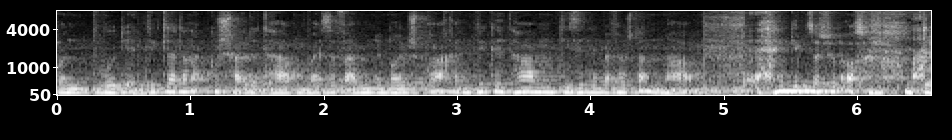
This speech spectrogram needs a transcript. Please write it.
und wo die Entwickler dann abgeschaltet haben, weil sie auf einmal eine neue Sprache entwickelt haben, die sie nicht mehr verstanden haben. Gibt es da schon auch so ein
